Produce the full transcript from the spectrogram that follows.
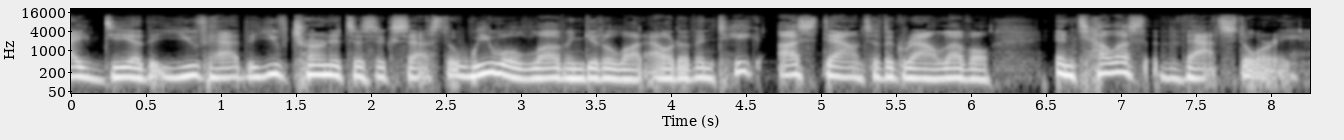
idea that you've had that you've turned into success that we will love and get a lot out of and take us down to the ground level and tell us that story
